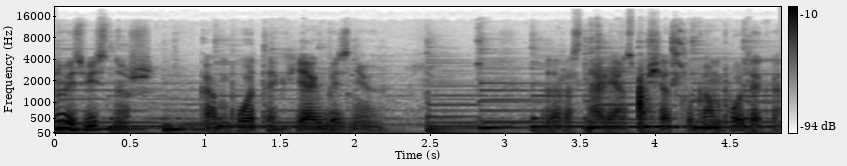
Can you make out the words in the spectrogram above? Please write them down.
Ну і звісно ж, компотик, як без нього. Зараз наліємо спочатку компотика.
